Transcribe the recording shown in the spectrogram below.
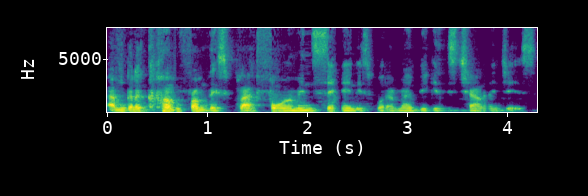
I'm going to come from this platform in saying this, what are my biggest challenges?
